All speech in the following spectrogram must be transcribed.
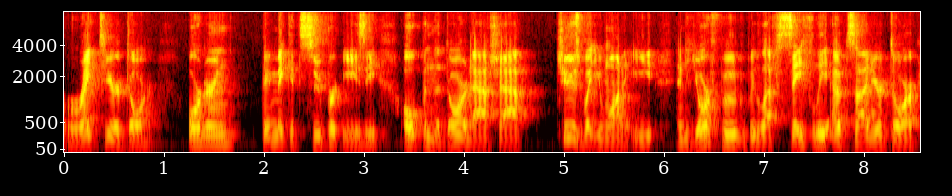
right to your door. Ordering, they make it super easy. Open the DoorDash app, Choose what you want to eat, and your food will be left safely outside your door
